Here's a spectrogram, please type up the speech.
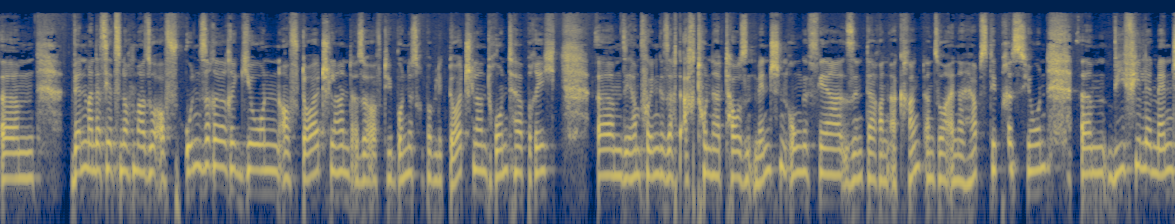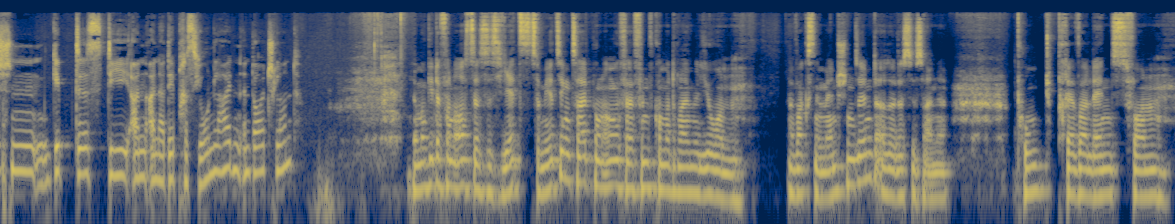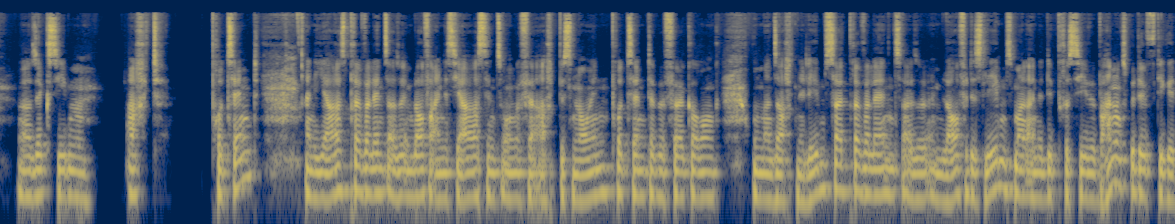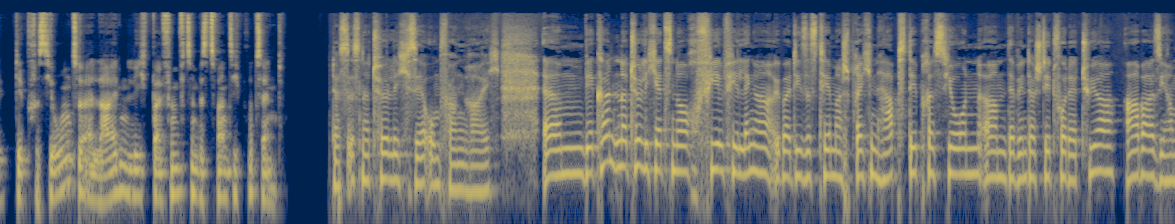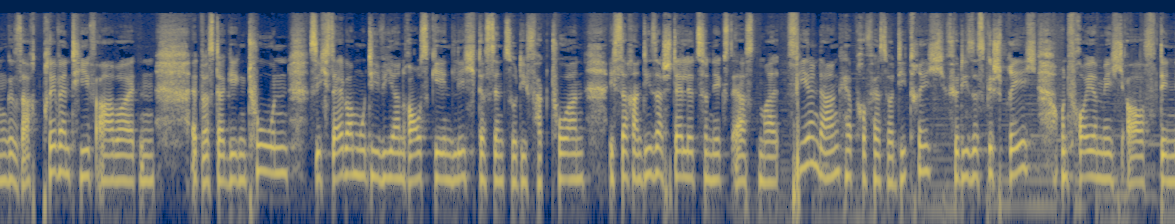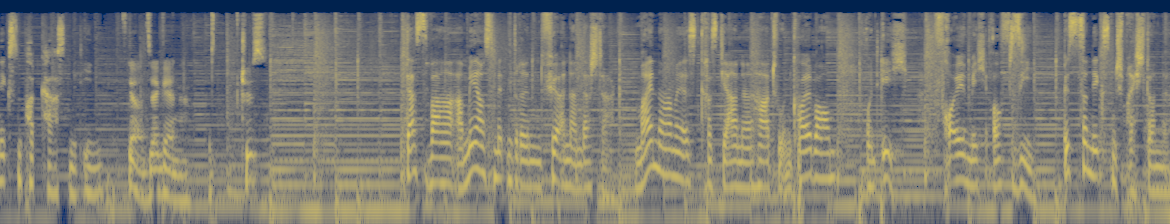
Ähm, wenn man das jetzt nochmal so auf unsere Region, auf Deutschland, also auf die Bundesrepublik Deutschland runterbricht, ähm, Sie haben vorhin gesagt, 800.000 Menschen ungefähr sind daran erkrankt, an so einer Herbstdepression. Ähm, wie viele Menschen gibt es, die an einer Depression leiden in Deutschland? Ja, man geht davon aus, dass es jetzt zum jetzigen Zeitpunkt ungefähr 5,3 Millionen erwachsene Menschen sind. Also das ist eine Punktprävalenz von 6, 7, 8 Prozent. Eine Jahresprävalenz, also im Laufe eines Jahres sind es ungefähr acht bis neun Prozent der Bevölkerung. Und man sagt eine Lebenszeitprävalenz, also im Laufe des Lebens mal eine depressive, behandlungsbedürftige Depression zu erleiden, liegt bei 15 bis 20 Prozent. Das ist natürlich sehr umfangreich. Ähm, wir könnten natürlich jetzt noch viel, viel länger über dieses Thema sprechen. Herbstdepression, ähm, der Winter steht vor der Tür, aber Sie haben gesagt, präventiv arbeiten, etwas dagegen tun, sich selber motivieren, rausgehen, Licht, das sind so die Faktoren. Ich sage an dieser Stelle zunächst erstmal vielen Dank, Herr Professor Dietrich, für dieses Gespräch und freue mich auf den nächsten Podcast mit Ihnen. Ja, sehr gerne. Tschüss. Das war Ameos mittendrin füreinander stark. Mein Name ist Christiane Hartun-Kollbaum und ich freue mich auf Sie. Bis zur nächsten Sprechstunde.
